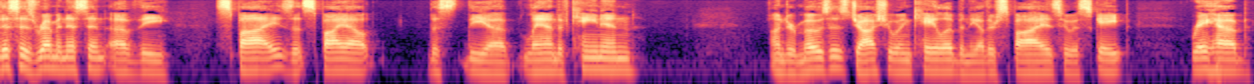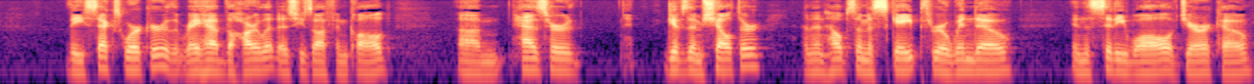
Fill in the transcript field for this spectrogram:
this is reminiscent of the spies that spy out this, the uh, land of Canaan under Moses, Joshua, and Caleb, and the other spies who escape. Rahab, the sex worker, the Rahab the harlot, as she's often called, um, has her, gives them shelter, and then helps them escape through a window in the city wall of Jericho.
